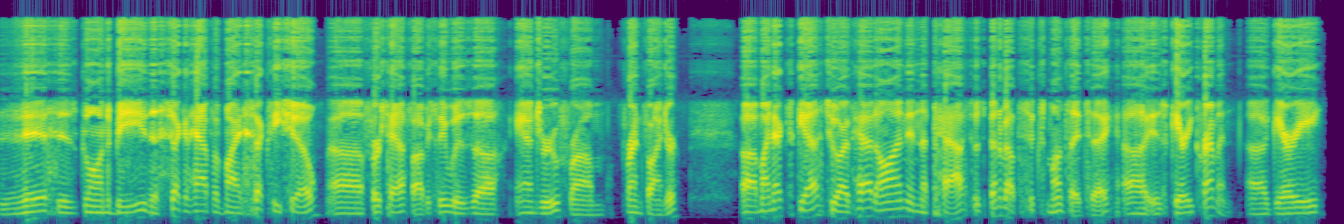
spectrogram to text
this is going to be the second half of my sexy show. Uh, first half, obviously, was uh, Andrew from Friend Finder. Uh, my next guest, who I've had on in the past, it's been about six months, I'd say, uh, is Gary Kremen. Uh, Gary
